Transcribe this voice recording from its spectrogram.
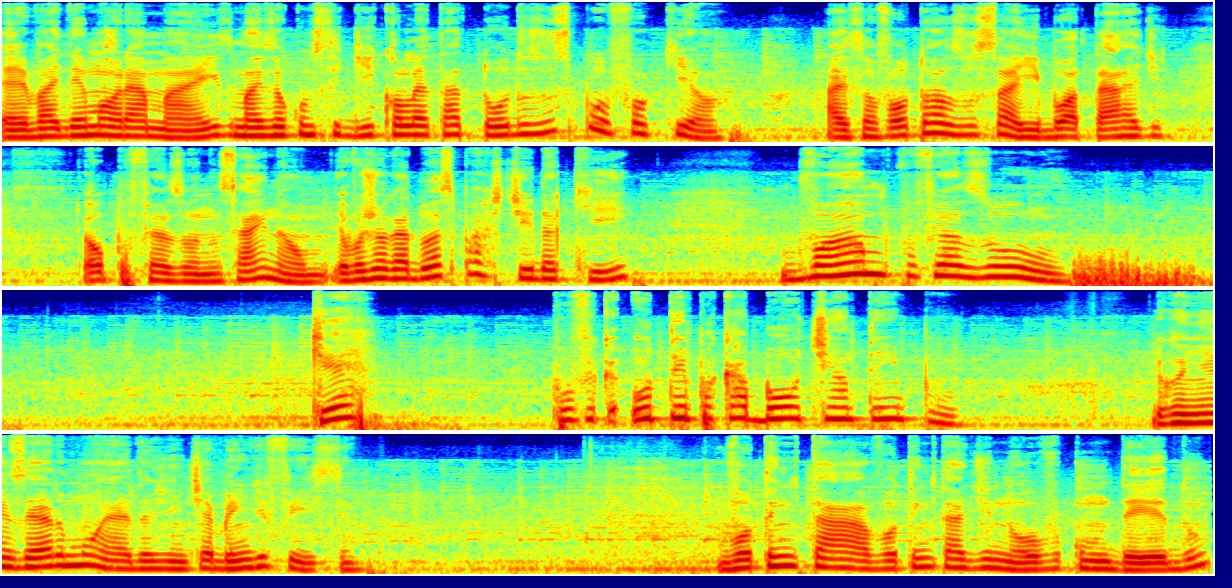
É, vai demorar mais, mas eu consegui coletar todos os puffs aqui, ó. Aí só falta o azul sair. Boa tarde. O puff azul não sai, não. Eu vou jogar duas partidas aqui. Vamos, puff azul. Quê? Puff... O tempo acabou, tinha tempo. Eu ganhei zero moeda, gente. É bem difícil. Vou tentar, vou tentar de novo com o dedo.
